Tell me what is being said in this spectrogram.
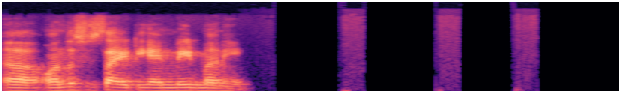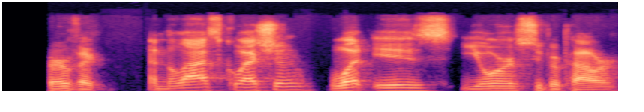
uh, on the society and made money. Perfect. And the last question What is your superpower?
